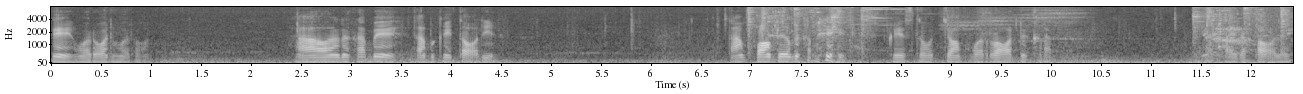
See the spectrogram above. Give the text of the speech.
แม่หัวร้อนหัวร้อนเอาแล้วนะครับแม่ทำมันเคยต่อเนี่ยตามฟอร์มเดิมนะครับแม่เกรสโตสจอมหัวร้อนนะครับไปกันต่อเลย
